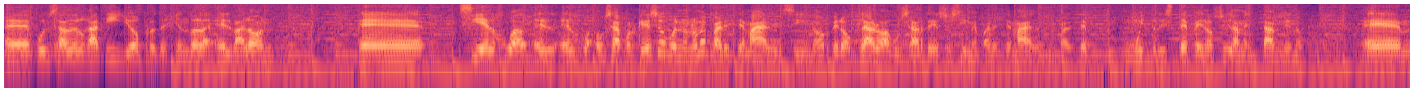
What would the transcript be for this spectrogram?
eh, pulsado el gatillo protegiendo el balón, eh, si el jugador... o sea, porque eso, bueno, no me parece mal en sí, ¿no? Pero claro, abusar de eso sí me parece mal. Me parece muy triste, penoso y lamentable, ¿no? Em,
